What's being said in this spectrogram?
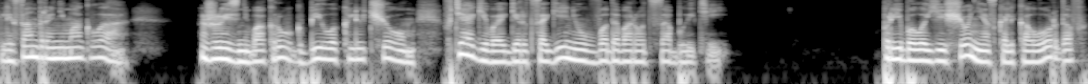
Лиссандра не могла. Жизнь вокруг била ключом, втягивая герцогиню в водоворот событий. Прибыло еще несколько лордов,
